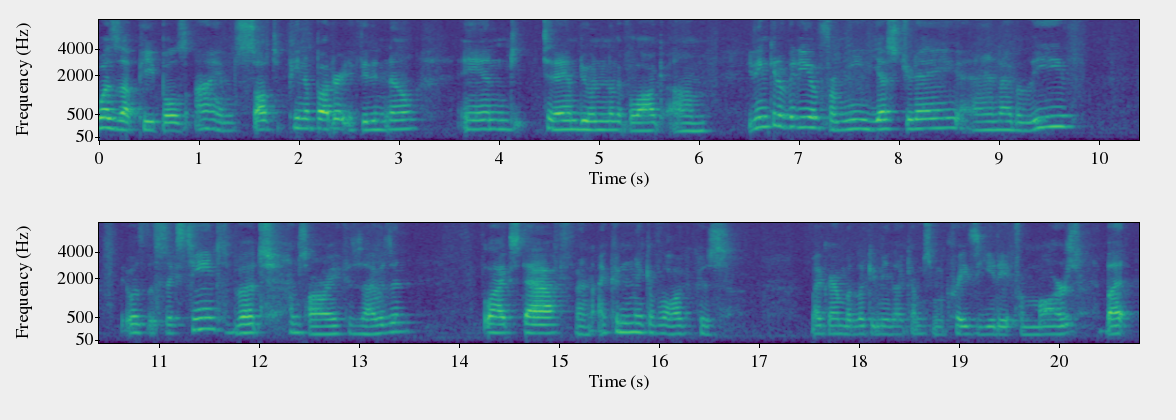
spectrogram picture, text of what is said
What's up, peoples? I am Salted Peanut Butter, if you didn't know, and today I'm doing another vlog. Um, you didn't get a video from me yesterday, and I believe it was the 16th, but I'm sorry, because I was in Flagstaff, and I couldn't make a vlog because my grandma would look at me like I'm some crazy idiot from Mars. But,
